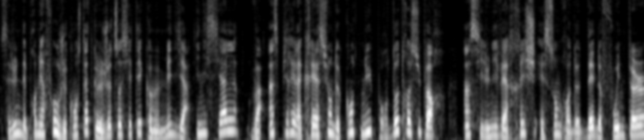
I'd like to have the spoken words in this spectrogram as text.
c'est l'une des premières fois où je constate que le jeu de société comme média initial va inspirer la création de contenu pour d'autres supports. Ainsi, l'univers riche et sombre de Dead of Winter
